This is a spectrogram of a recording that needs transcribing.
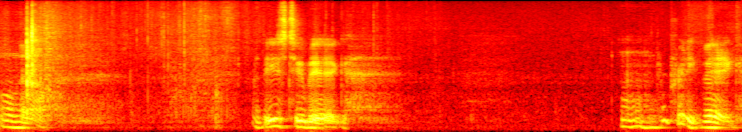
Oh no. Are these too big? Mm, they're pretty big.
